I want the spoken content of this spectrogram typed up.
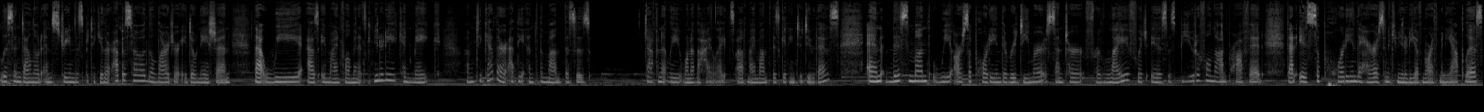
listen, download, and stream this particular episode, the larger a donation that we as a Mindful Minutes community can make um, together at the end of the month. This is definitely one of the highlights of my month is getting to do this. And this month we are supporting the Redeemer Center for Life, which is this beautiful nonprofit that is supporting the Harrison community of North Minneapolis.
